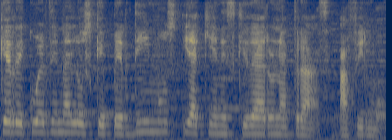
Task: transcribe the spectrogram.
que recuerden a los que perdimos y a quienes quedaron atrás, afirmó.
